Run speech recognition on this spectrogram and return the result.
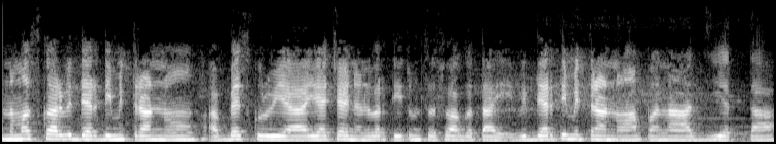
नमस्कार विद्यार्थी मित्रांनो अभ्यास करूया या चॅनलवरती तुमचं स्वागत आहे. विद्यार्थी मित्रांनो आपण आज इयत्ता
